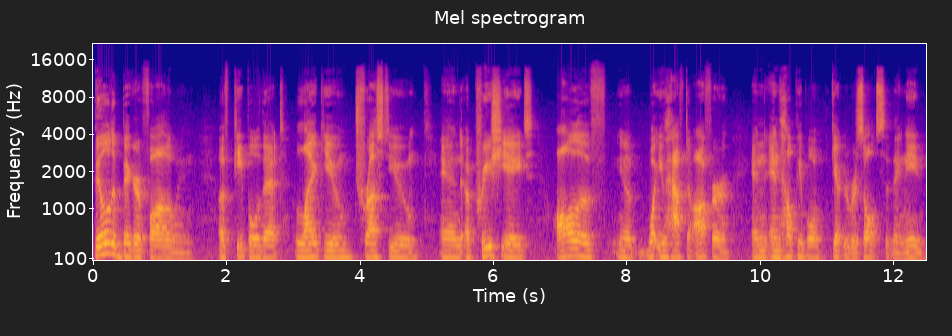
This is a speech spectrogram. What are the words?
build a bigger following of people that like you trust you and appreciate all of you know what you have to offer and and help people get the results that they need.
